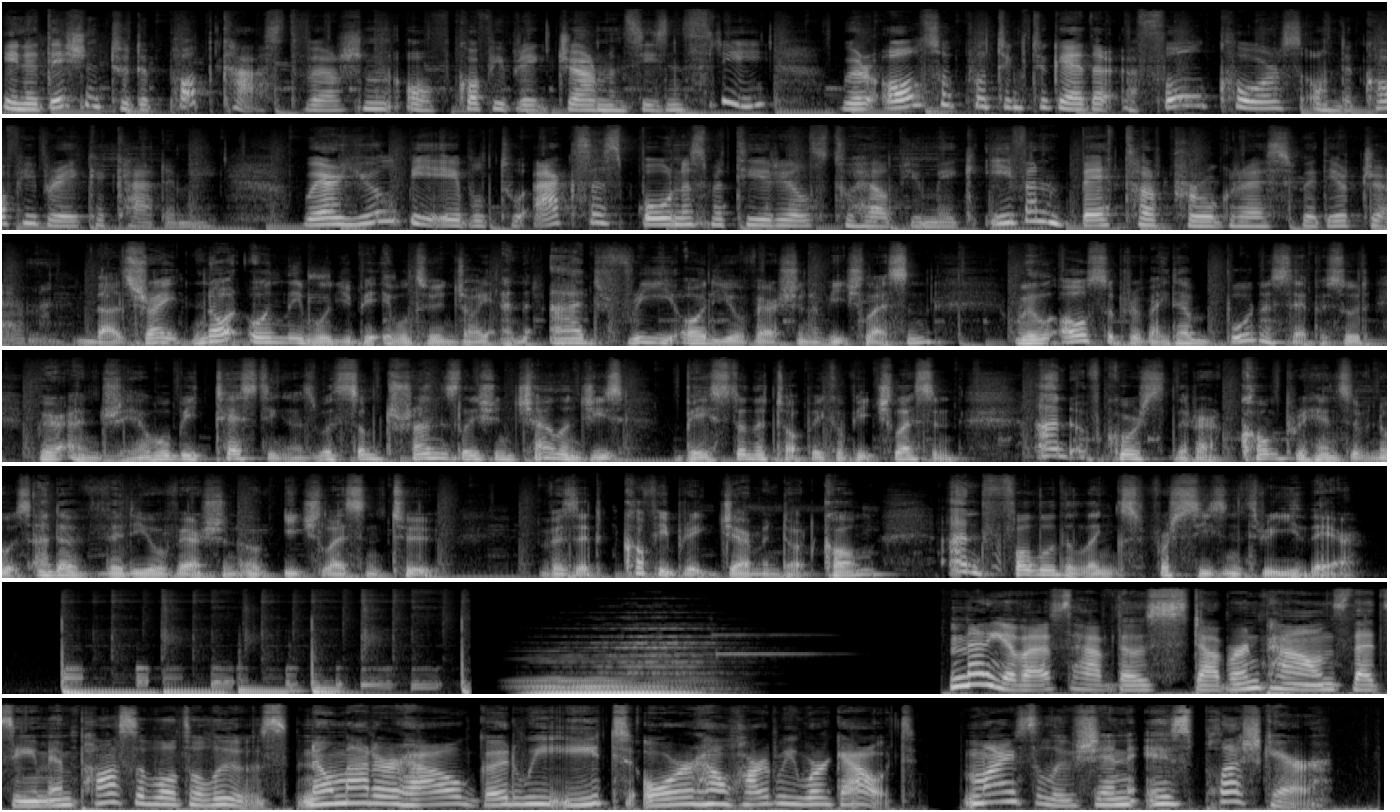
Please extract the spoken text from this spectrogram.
In addition to the podcast version of Coffee Break German Season 3, we're also putting together a full course on the Coffee Break Academy, where you'll be able to access bonus materials to help you make even better progress with your German. That's right. Not only will you be able to enjoy an ad free audio version of each lesson, we'll also provide a bonus episode where Andrea will be testing us with some translation challenges based on the topic of each lesson. And of course, there are comprehensive notes and a video version of each lesson too. Visit coffeebreakgerman.com and follow the links for season 3 there. Many of us have those stubborn pounds that seem impossible to lose, no matter how good we eat or how hard we work out. My solution is PlushCare.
